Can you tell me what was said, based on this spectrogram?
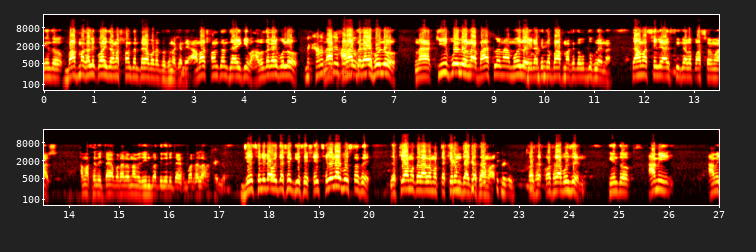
কিন্তু বাপ মা খালি কয় যে আমার সন্তান টাকা পাঠাতেছে না কেন? আমার সন্তান যাই কি ভালো জায়গায় বলো? না খারাপ জায়গায় হইল না কি বলল না বাঁচলো না মইলো এটা কিন্তু বাপ মাকে তো উদ্যোগ নেয় না। যে আমার ছেলে আজ কি গেল পাঁচ ছয় মাস? আমার ছেলে টাকা পাঠালো না আমি ঋণ পাতি করে টাকা পাঠালাম। যে ছেলেটা ওই দেশে গেছে সেই ছেলেটাই বুঝতেছে যে কিয়ামতের আলামতটা কিরম যাইতেছে আমার। কথা কথাটা বুঝেন। কিন্তু আমি আমি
